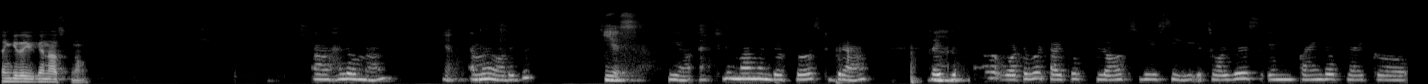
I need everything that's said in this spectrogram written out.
Sangeeta, you can ask now. Uh, hello, ma'am. Yeah. Am I audible? Yes. Yeah, actually, ma'am, in the first graph, like mm-hmm. whatever type of plots we see, it's always in kind of like a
